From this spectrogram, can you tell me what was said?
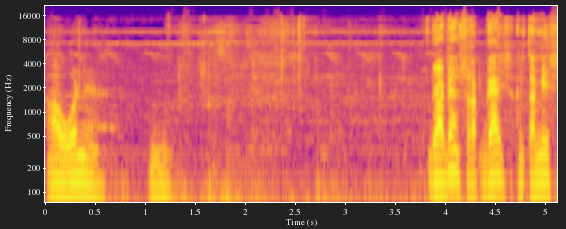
Awan eh. Mm. Grabe, ang sarap guys. Ang tamis.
